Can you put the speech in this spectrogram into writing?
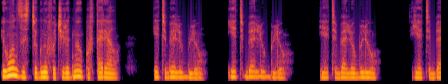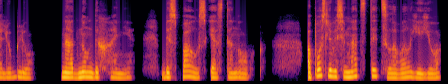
и он, застегнув очередную, повторял «Я тебя люблю, я тебя люблю, я тебя люблю, я тебя люблю» на одном дыхании, без пауз и остановок. А после восемнадцатой целовал ее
